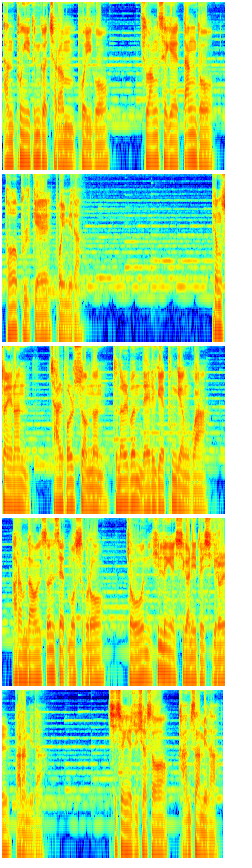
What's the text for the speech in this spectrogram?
단풍이 든 것처럼 보이고 주황색의 땅도 더 붉게 보입니다. 평소에는 잘 볼 수 없는 드넓은 내륙의 풍경과 아름다운 선셋 모습으로 좋은 힐링의 시간이 되시기를 바랍니다. 시청해 주셔서 감사합니다.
